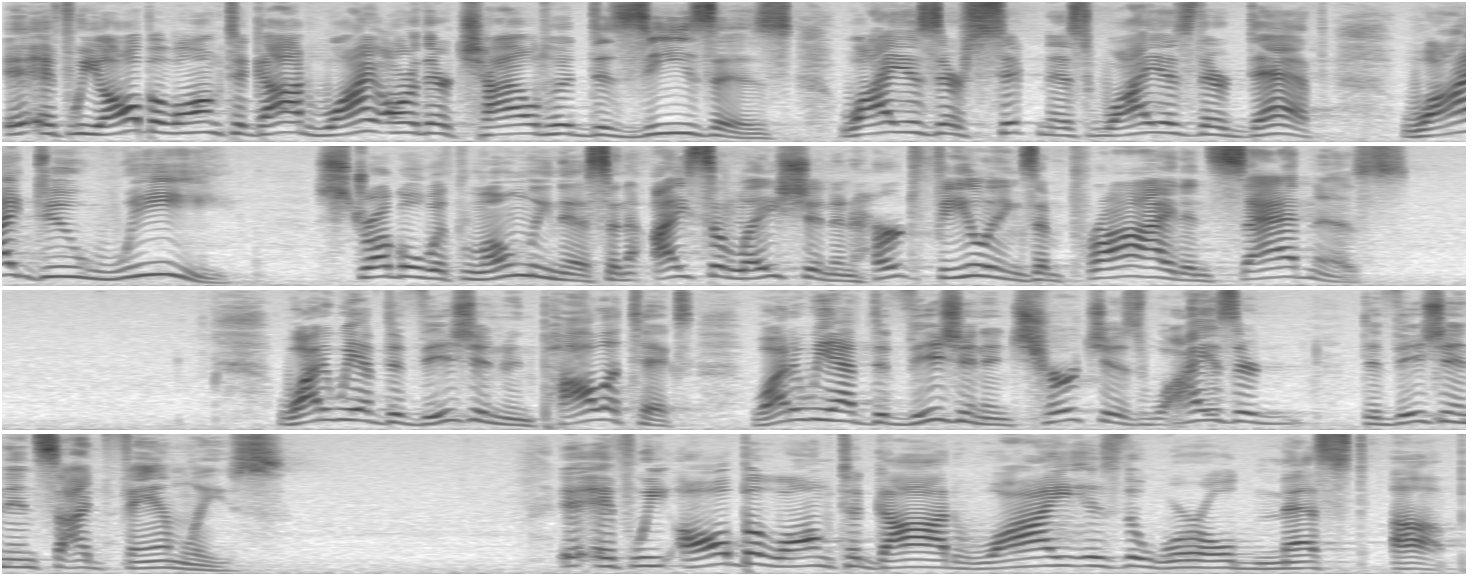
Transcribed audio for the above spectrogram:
If we all belong to God, why are there childhood diseases? Why is there sickness? Why is there death? Why do we struggle with loneliness and isolation and hurt feelings and pride and sadness? Why do we have division in politics? Why do we have division in churches? Why is there division inside families? If we all belong to God, why is the world messed up?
